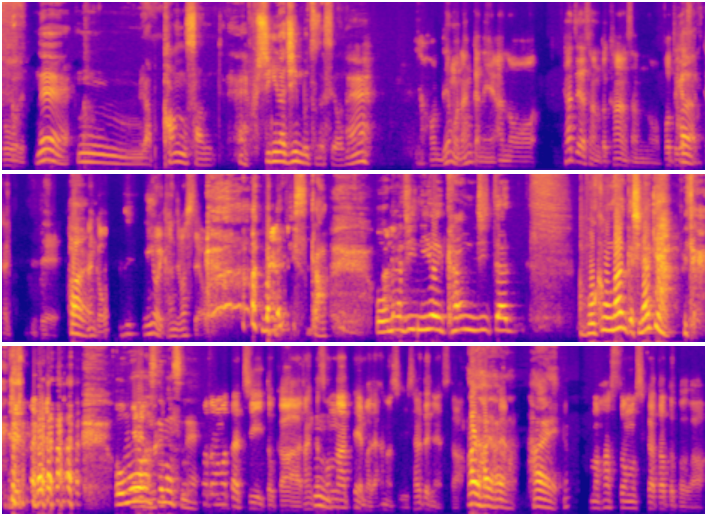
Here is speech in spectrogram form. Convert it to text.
そうです。ねえ、うん、やっぱカンさんってね、不思議な人物ですよね。いやほんでもなんかね、あの、達也さんとカンさんのポッドキャストに書いてて、はい。なんか同じ匂い感じましたよ。マジっすか。同じ匂い感じた。僕もなんかしなきゃみたいな。思わせますね。子供たちとか、なんかそんなテーマで話されたじゃないですか。はいはいはい。はい。その発想の仕方とかが、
